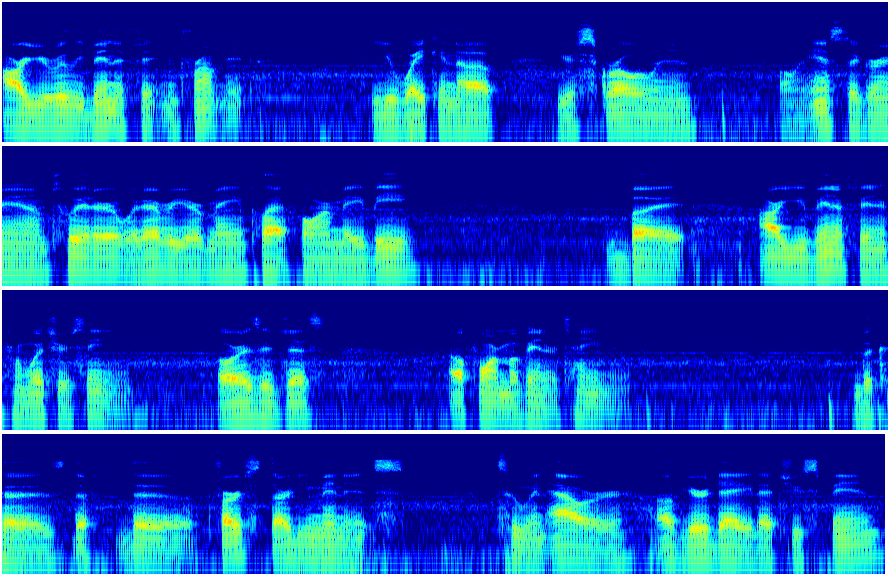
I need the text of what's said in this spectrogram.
are you really benefiting from it? You waking up, you're scrolling on Instagram, Twitter, whatever your main platform may be, but are you benefiting from what you're seeing? Or is it just a form of entertainment? Because the the first 30 minutes to an hour of your day that you spend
